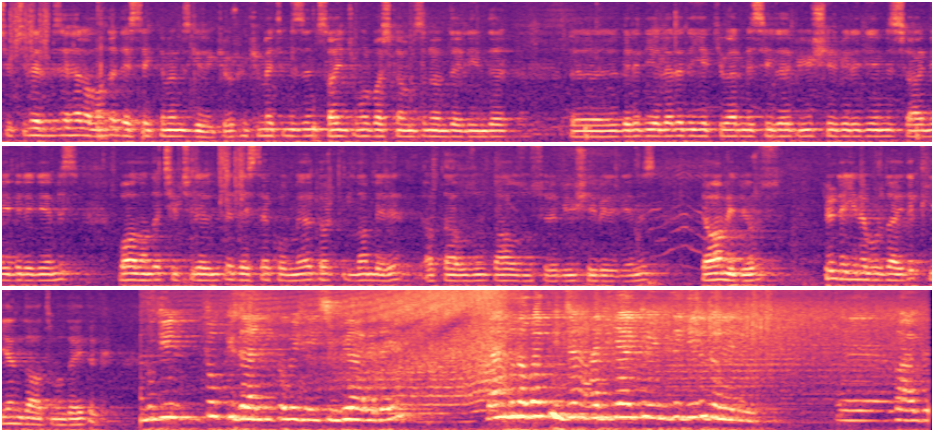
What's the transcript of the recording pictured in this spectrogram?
Çiftçilerimizi her alanda desteklememiz gerekiyor. Hükümetimizin, Sayın Cumhurbaşkanımızın önderliğinde e, belediyelere de yetki vermesiyle Büyükşehir Belediye'miz, Şahinbey Belediye'miz bu alanda çiftçilerimize destek olmaya 4 yıldan beri hatta uzun daha uzun süre Büyükşehir Belediye'miz devam ediyoruz. Dün de yine buradaydık. Yem dağıtımındaydık. Bugün çok güzel bir proje için bir aradayız. Ben buna bakınca hadi gel köyümüze geri dönelim ee, vardı.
